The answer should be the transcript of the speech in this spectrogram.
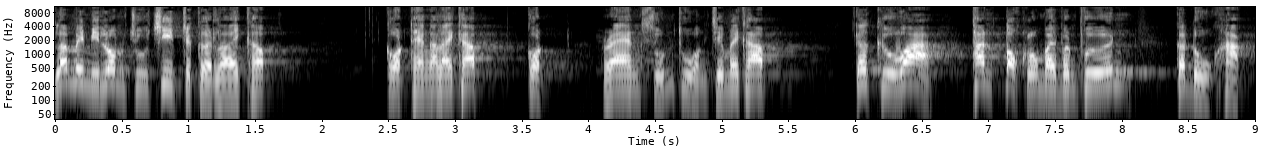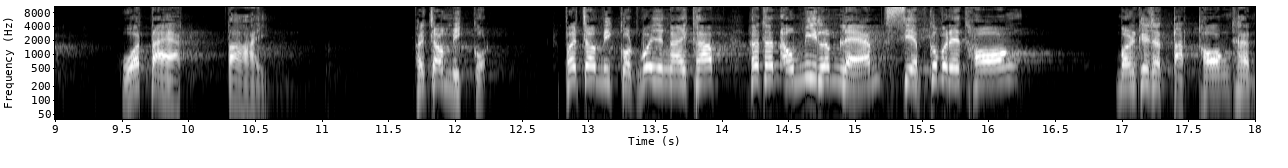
แล้วไม่มีร่มชูชีพจะเกิดอะไรครับ กฎแห่งอะไรครับ กฎแรงศูนย์ถ่วงจริงไหมครับ ก็คือว่าท่านตกลงไปบนพื้น กระดูกหัก หัวแตกตาย พระเจ้ามีกฎ พระเจ้ามีกฎว่ายังไงครับ ถ้าท่านเอามีดแหลมๆเสียบเข้าไปในท้อง มันก็จะตัดท้องท่าน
